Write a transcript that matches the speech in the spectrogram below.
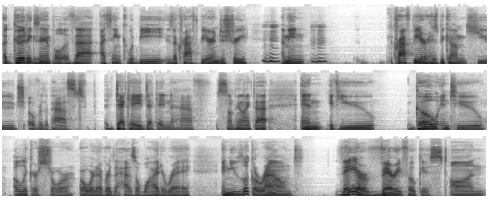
a good example of that, I think, would be the craft beer industry. Mm-hmm. I mean, mm-hmm. craft beer has become huge over the past decade, decade and a half, something like that. And if you go into a liquor store or whatever that has a wide array and you look around, they are very focused on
